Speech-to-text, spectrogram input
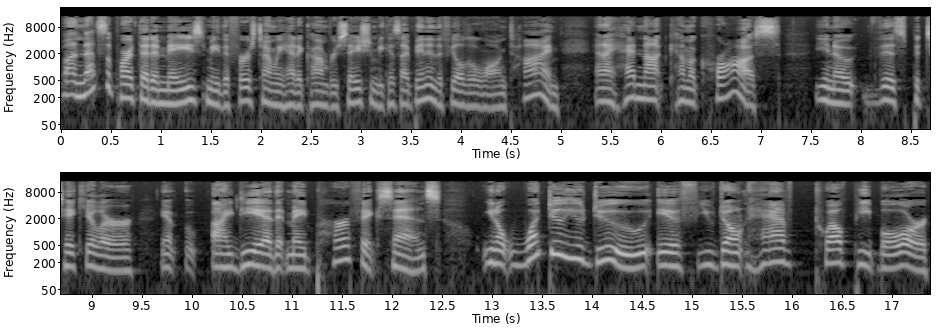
Well, and that's the part that amazed me the first time we had a conversation because I've been in the field a long time and I had not come across, you know, this particular you know, idea that made perfect sense. You know, what do you do if you don't have 12 people or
